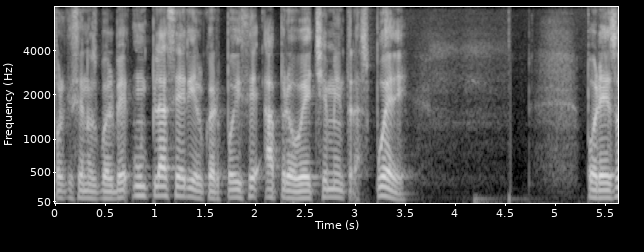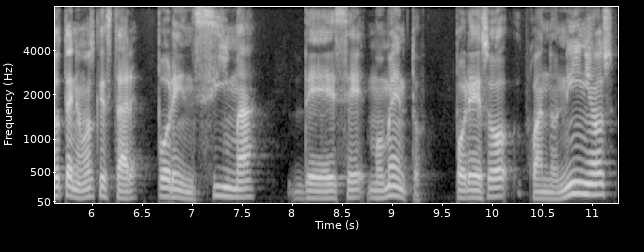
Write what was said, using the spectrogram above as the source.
porque se nos vuelve un placer y el cuerpo dice aproveche mientras puede. Por eso tenemos que estar por encima de ese momento. Por eso cuando niños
